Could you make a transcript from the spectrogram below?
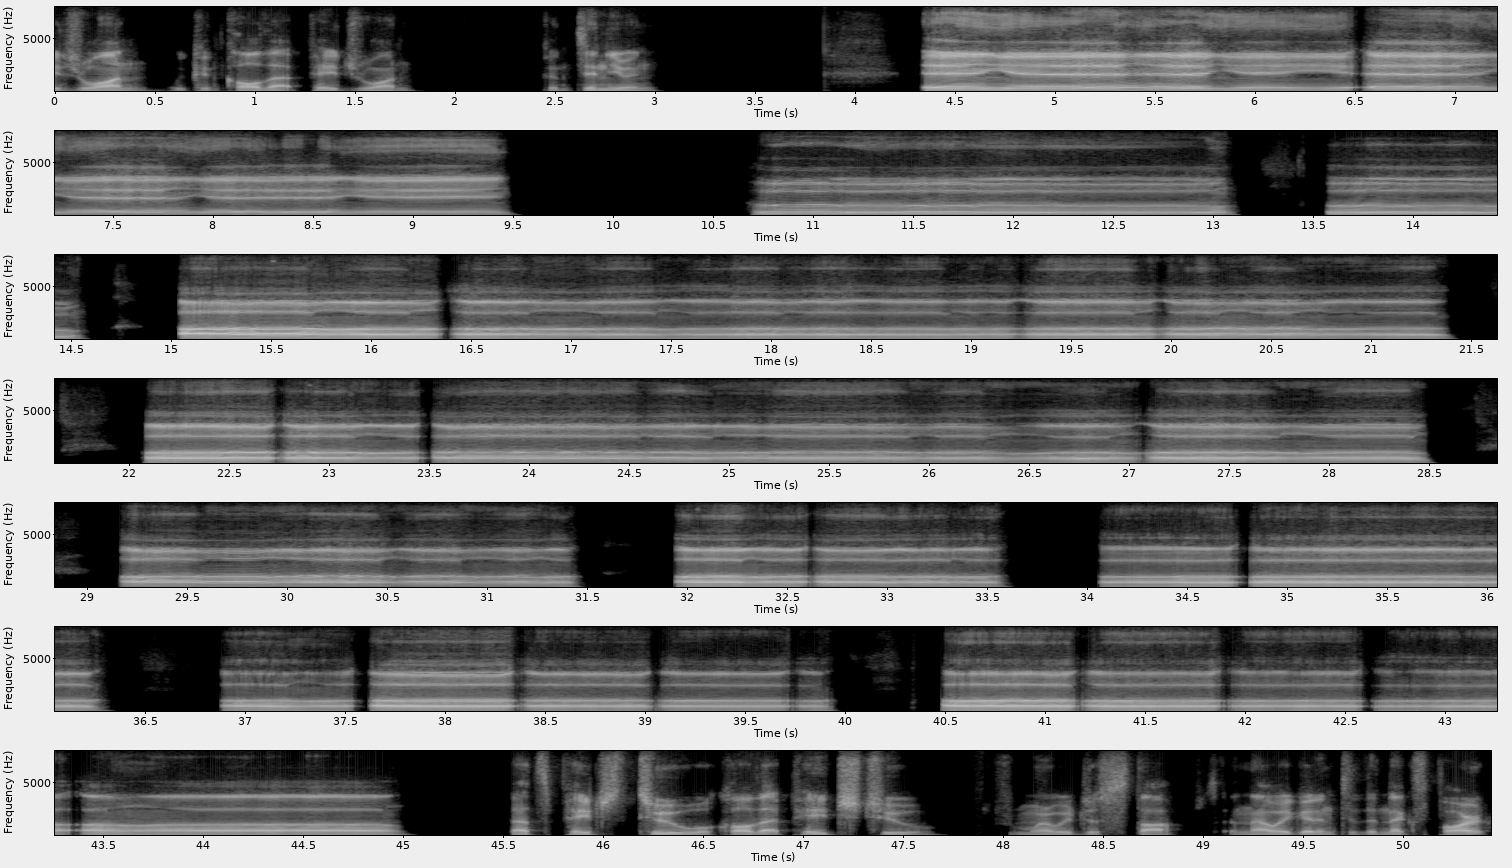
page one. We can call that page one. Continuing. Eh, Ooh, page two. We'll call that page two from where we just stopped. And now we get into the next part.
